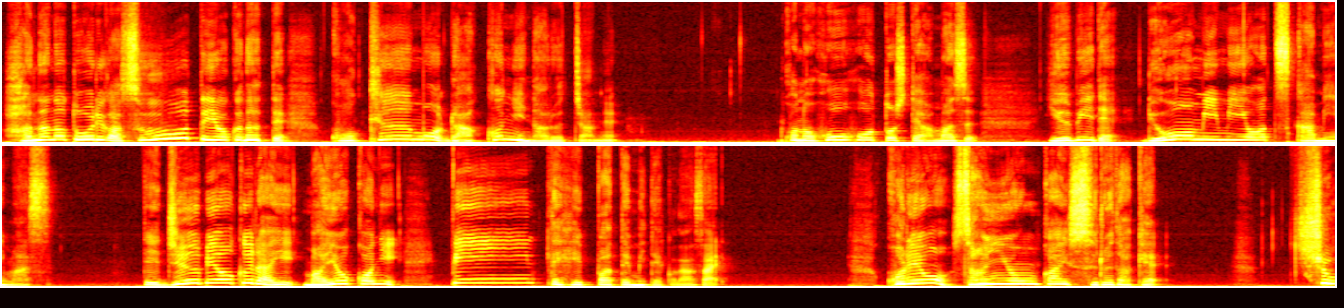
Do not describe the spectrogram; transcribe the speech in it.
鼻の通りがスーって良くなって呼吸も楽になるっちゃね。この方法としてはまず指で両耳をつかみます。で10秒ぐらい真横にピーンって引っ張ってみてください。これを34回するだけ。超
